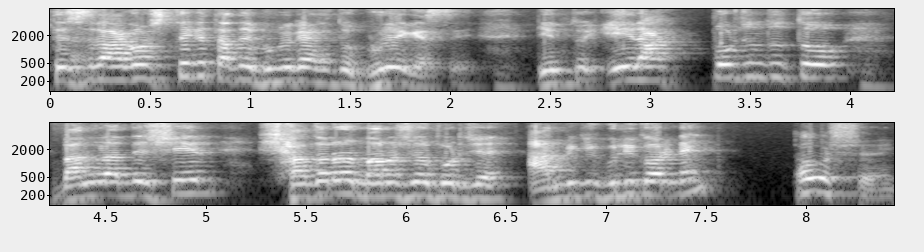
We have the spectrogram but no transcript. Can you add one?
তেসরা আগস্ট থেকে তাদের ভূমিকা কিন্তু ঘুরে গেছে। কিন্তু এর আগ পর্যন্ত তো বাংলাদেশের সাধারণ মানুষের উপর যে আর্মি কি গুলি করে নাই? অবশ্যই।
